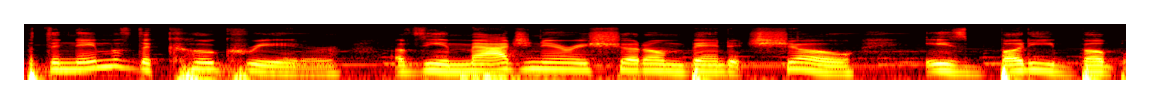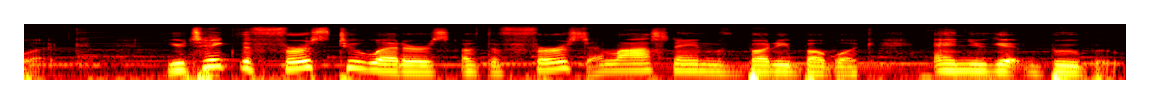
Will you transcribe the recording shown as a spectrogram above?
but the name of the co creator of the imaginary Showdown Bandit show is Buddy Bublick. You take the first two letters of the first and last name of Buddy Bublick, and you get Boo Boo.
